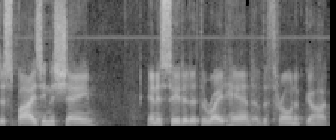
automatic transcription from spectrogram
despising the shame, and is seated at the right hand of the throne of God.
